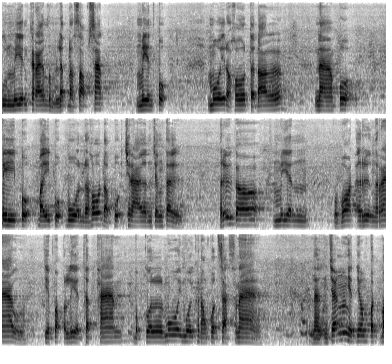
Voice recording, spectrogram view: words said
ូនមានក្រើនរំលឹកដល់សពសัตว์មានពួកមួយរហូតទៅដល់ណាពួក2ពួក3ពួក4រហូតដល់ពួកច្រើនអញ្ចឹងទៅឬក៏មានប្រវត្តិរឿងរ៉ាវជាបុគ្គលិកឋិតឋានបុគ្គលមួយមួយក្នុងពុទ្ធសាសនា ហ្នឹងអញ្ចឹងញាតិញោមពុទ្ធប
